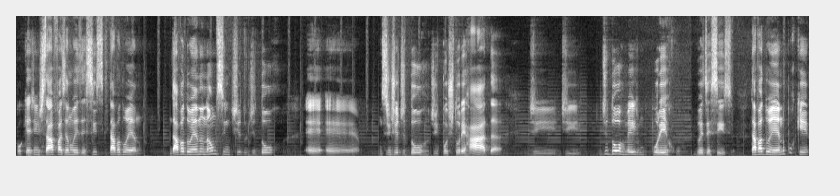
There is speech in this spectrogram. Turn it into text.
Porque a gente estava fazendo um exercício que estava doendo. Dava doendo não no sentido de dor, é, é, no sentido de dor de postura errada, de, de, de dor mesmo por erro do exercício. Tava doendo porque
